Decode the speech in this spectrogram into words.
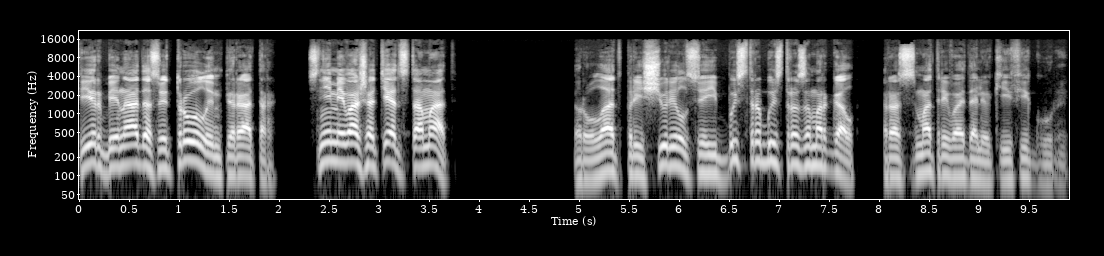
Фир Бинадос и Трул, император. С ними ваш отец Томат». Рулат прищурился и быстро-быстро заморгал, рассматривая далекие фигуры.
